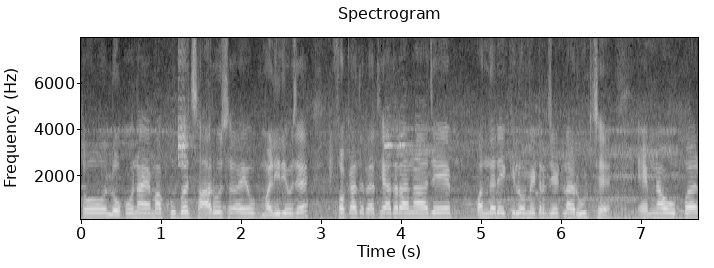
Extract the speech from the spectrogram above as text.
તો લોકોના એમાં ખૂબ જ સારું સહયોગ મળી રહ્યો છે. ફક્ત રથયાત્રાના જે પંદરેક કિલોમીટર જેટલા રૂટ છે, એમના ઉપર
